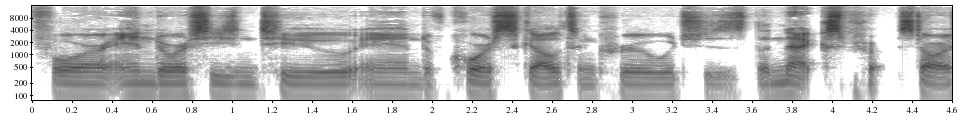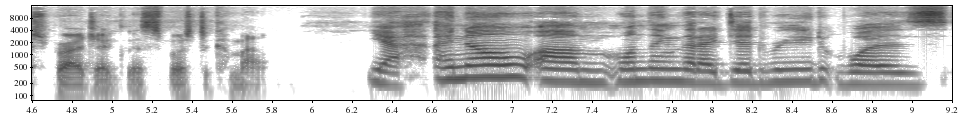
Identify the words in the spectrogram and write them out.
for Andor season two, and of course Skeleton Crew, which is the next Star Wars project that's supposed to come out. Yeah, I know. Um, one thing that I did read was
